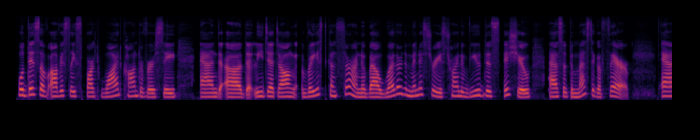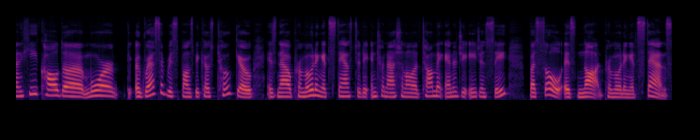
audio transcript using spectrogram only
Well, this obviously sparked wide controversy, and uh, Lee Jae-jung raised concern about whether the ministry is trying to view this issue as a domestic affair. And he called a more aggressive response because Tokyo is now promoting its stance to the International Atomic Energy Agency, but Seoul is not promoting its stance.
